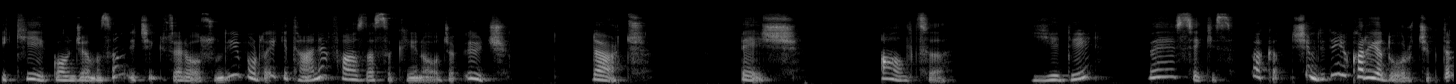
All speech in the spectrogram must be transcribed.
iki goncamızın içi güzel olsun diye burada iki tane fazla sık iğne olacak. 3, 4, 5, 6, 7 ve 8. Bakın şimdi de yukarıya doğru çıktım.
